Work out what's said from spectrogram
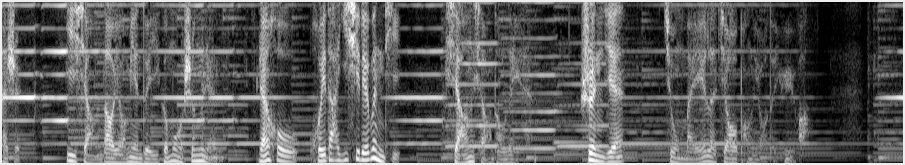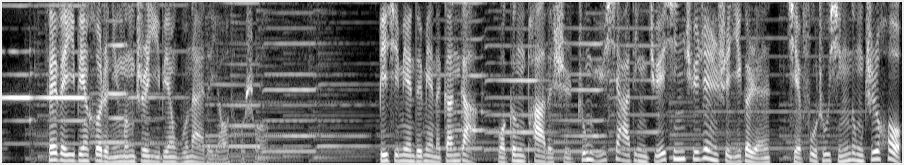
但是，一想到要面对一个陌生人，然后回答一系列问题，想想都累人，瞬间就没了交朋友的欲望。菲菲一边喝着柠檬汁，一边无奈地摇头说。比起面对面的尴尬，我更怕的是终于下定决心去认识一个人，且付出行动之后，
